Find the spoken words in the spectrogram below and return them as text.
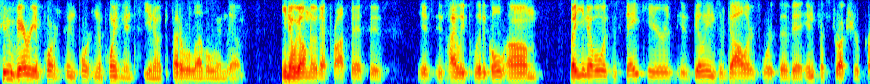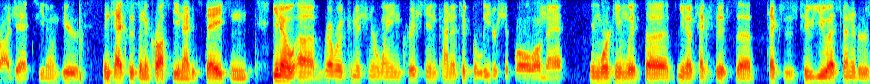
two very important important appointments. You know, at the federal level, and um, you know we all know that process is is is highly political. Um, but you know what was at stake here is, is billions of dollars worth of uh, infrastructure projects. You know here in Texas and across the United States, and you know uh, Railroad Commissioner Wayne Christian kind of took the leadership role on that in working with uh, you know Texas uh, Texas two U.S. senators,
